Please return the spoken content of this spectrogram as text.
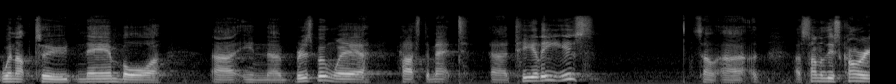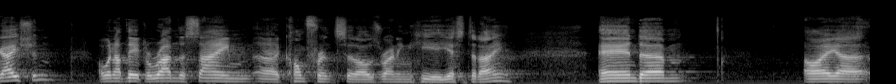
went up to Nambour uh, in uh, Brisbane, where Pastor Matt uh, Teely is, so, uh, a son of this congregation. I went up there to run the same uh, conference that I was running here yesterday. And um, I uh,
